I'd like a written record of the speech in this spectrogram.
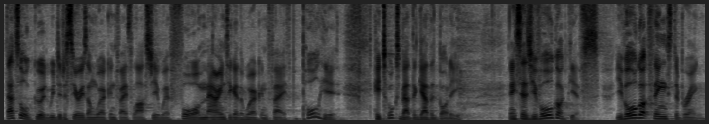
that's all good. We did a series on work and faith last year where four marrying together work and faith. But Paul here, he talks about the gathered body. And he says, You've all got gifts. You've all got things to bring.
